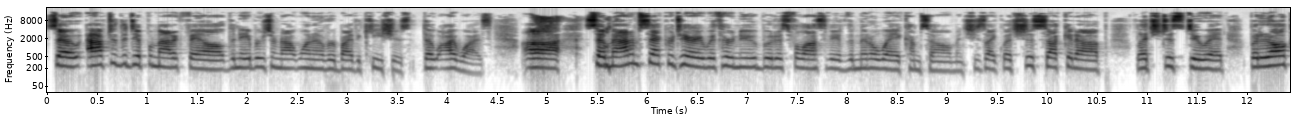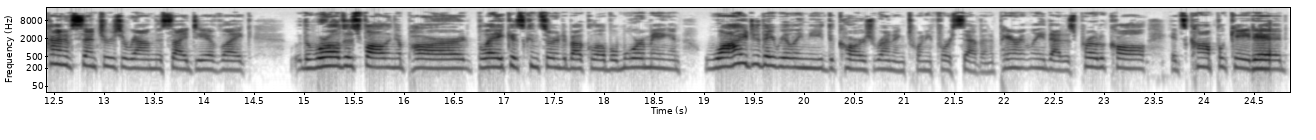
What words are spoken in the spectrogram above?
So after the diplomatic fail, the neighbors are not won over by the quiches, though I was. Uh, so Madam Secretary, with her new Buddhist philosophy of the middle way, comes home and she's like, let's just suck it up. Let's just do it. But it all kind of centers around this idea of like, the world is falling apart. Blake is concerned about global warming. And why do they really need the cars running 24 7? Apparently, that is protocol. It's complicated.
